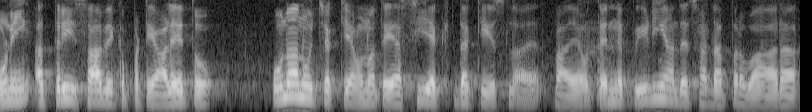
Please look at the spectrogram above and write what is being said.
ਹੁਣੀ ਅਤਰੀ ਸਾਹਿਬ ਇੱਕ ਪਟਿਆਲੇ ਤੋਂ ਉਹਨਾਂ ਨੂੰ ਚੱਕਿਆ, ਉਹਨਾਂ ਤੇ ਐਸਸੀ ਐਕਟ ਦਾ ਕੇਸ ਲਾਇਆ, ਪਾਇਆ। ਉਹ ਤਿੰਨ ਪੀੜ੍ਹੀਆਂ ਦੇ ਸਾਡਾ ਪਰਿਵਾਰ ਆ,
